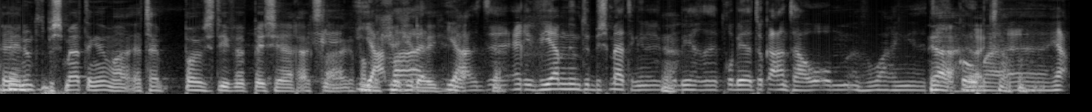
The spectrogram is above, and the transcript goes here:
Ja, je noemt het besmettingen, maar het zijn positieve PCR-uitslagen van de GGD. Maar, ja, het RIVM noemt het besmettingen. Ik probeer, probeer het ook aan te houden om een verwarring te voorkomen. ja.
